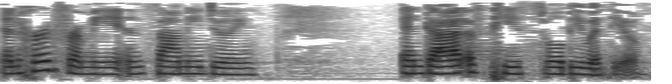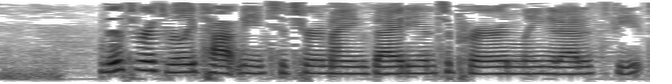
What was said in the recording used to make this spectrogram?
and heard from me and saw me doing. And God of peace will be with you. This verse really taught me to turn my anxiety into prayer and laying it at his feet.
